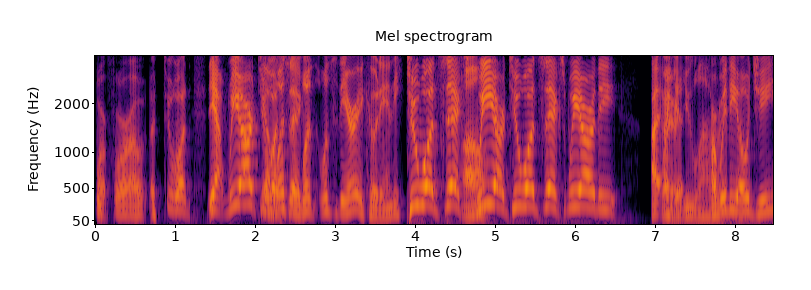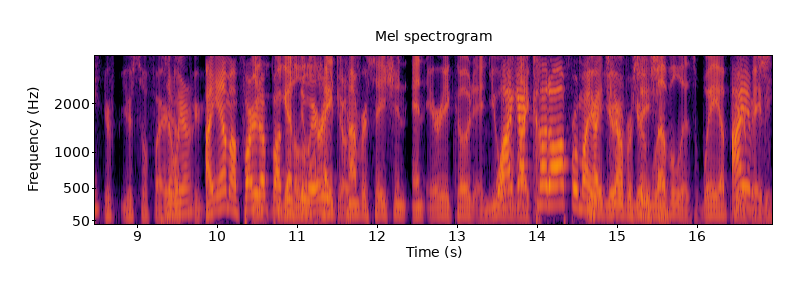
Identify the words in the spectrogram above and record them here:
440 uh, Yeah, we are Yeah, what's, 216. what's, what's the area code, Andy? 216. Oh. We are 216. We are the. I, I Wait, are get- you loud Are we right the now? OG? You're you're so fired Is that up. we are? You're- I am. I'm fired you, up about you got these a new little area Heights codes. conversation and area code, and you well, are I got like, cut off from my your, Heights your, conversation. Your level is way up I here, am baby. s-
